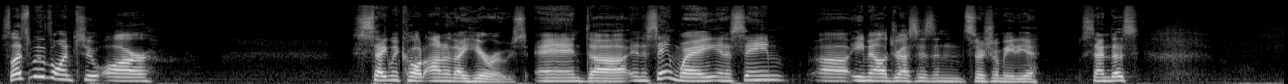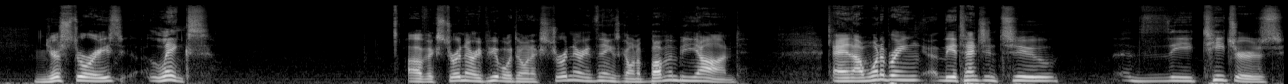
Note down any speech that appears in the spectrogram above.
So let's move on to our segment called Honor Thy Heroes. And uh, in the same way, in the same uh, email addresses and social media, send us your stories, links of extraordinary people doing extraordinary things, going above and beyond. And I want to bring the attention to the teachers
